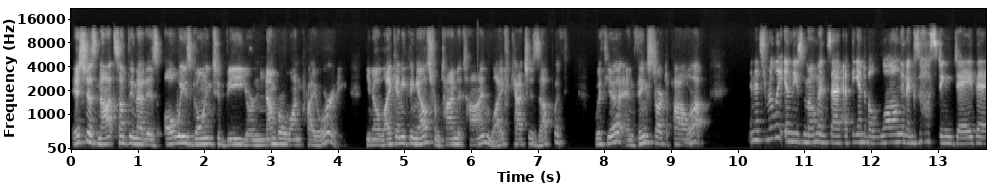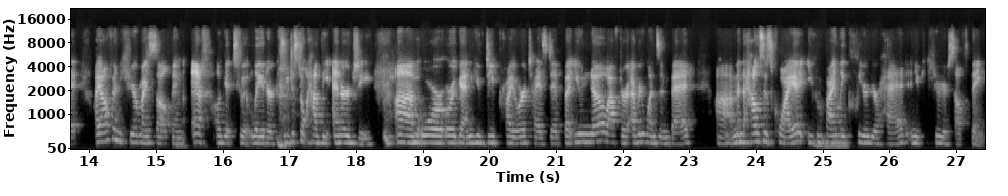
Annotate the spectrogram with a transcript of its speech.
it's just not something that is always going to be your number one priority. You know, like anything else, from time to time, life catches up with with you, and things start to pile up. And it's really in these moments at, at the end of a long and exhausting day that I often hear myself and eh, I'll get to it later because you just don't have the energy. Um, or, or again, you've deprioritized it. But you know, after everyone's in bed um, and the house is quiet, you can finally mm-hmm. clear your head and you can hear yourself think.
